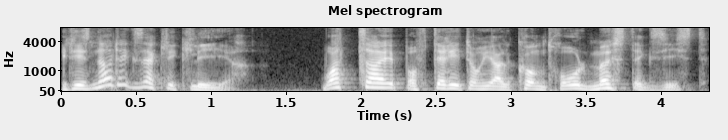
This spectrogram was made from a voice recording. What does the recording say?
It is not exactly clear what type of territorial control must exist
